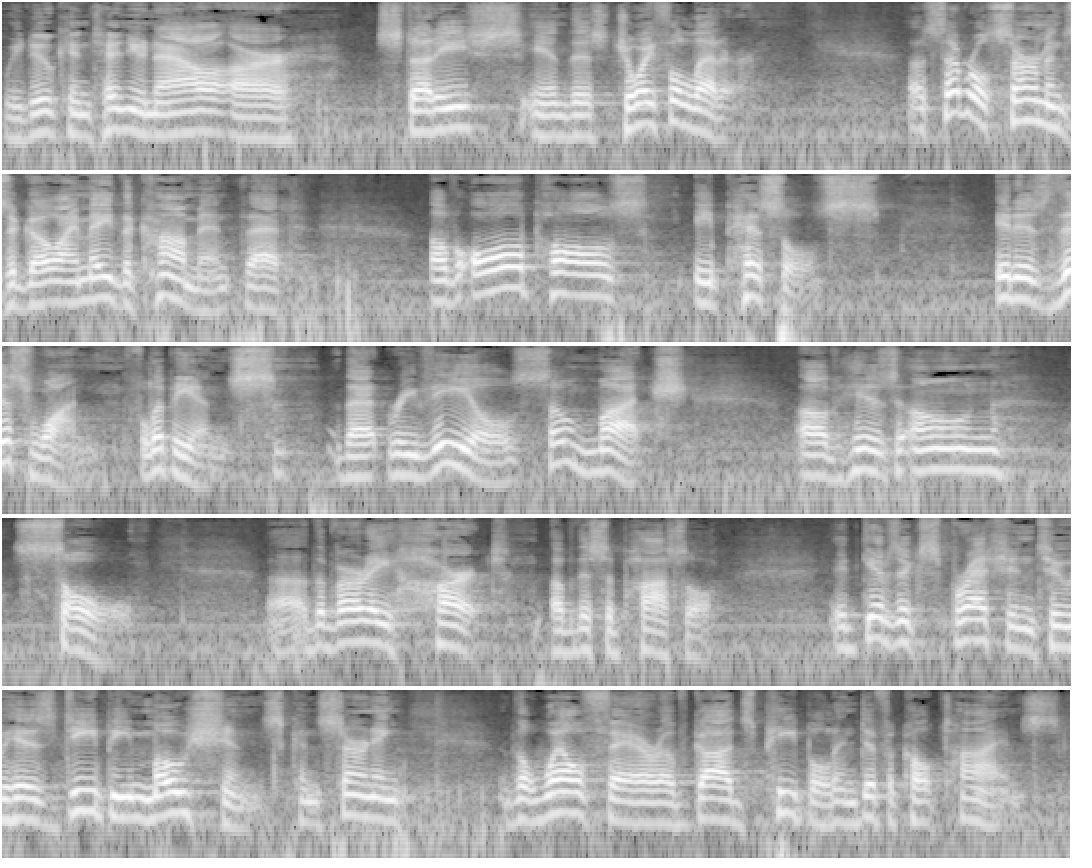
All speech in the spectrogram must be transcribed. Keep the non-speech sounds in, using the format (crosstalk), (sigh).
We do continue now our studies in this joyful letter. Uh, several sermons ago, I made the comment that of all Paul's epistles, it is this one, Philippians, that reveals so much of his own soul, uh, the very heart of this apostle. It gives expression to his deep emotions concerning the welfare of God's people in difficult times.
